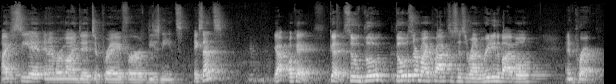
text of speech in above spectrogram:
I see it and I'm reminded to pray for these needs. Make sense? Yeah. Okay. Good. So those are my practices around reading the Bible and prayer.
